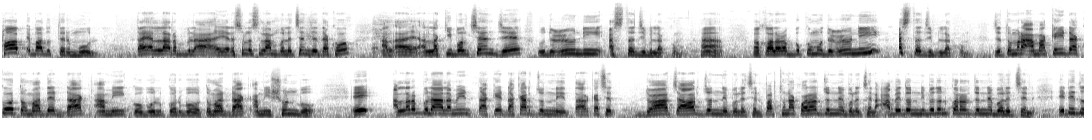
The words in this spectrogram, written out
সব এবাদতের মূল। তাই আল্লাহ রব্বুল্লাহ রসুল্লাহ সাল্লাম বলেছেন যে দেখো আল্লাহ আল্লাহ কি বলছেন? যে উদউনি আস্তাজিবুল্লাকুম হ্যাঁ ওকাল রব্বুকুম উদউনি আস্তাজিবুল্লাকুম যে তোমরা আমাকেই ডাকো, তোমাদের ডাক আমি কবুল করব, তোমার ডাক আমি শুনব। এই আল্লাহ রব্বুল্লাহ আলমিন তাকে ডাকার জন্যে, তার কাছে দোয়া চাওয়ার জন্যে বলেছেন, প্রার্থনা করার জন্যে বলেছেন, আবেদন নিবেদন করার জন্যে বলেছেন। এটাই তো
